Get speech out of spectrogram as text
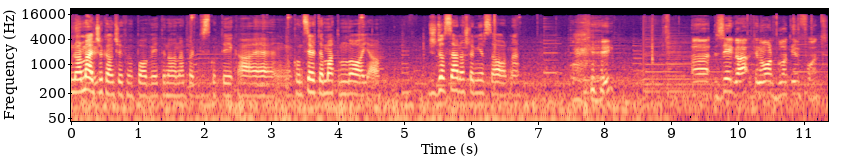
Normal që kam qef me pa vetin edhe nëpër diskoteka, e, në koncerte ma të mdhaja. Çdo sen është e mirëseardhme. Okej. Zega, kena ardhë gati në fund.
